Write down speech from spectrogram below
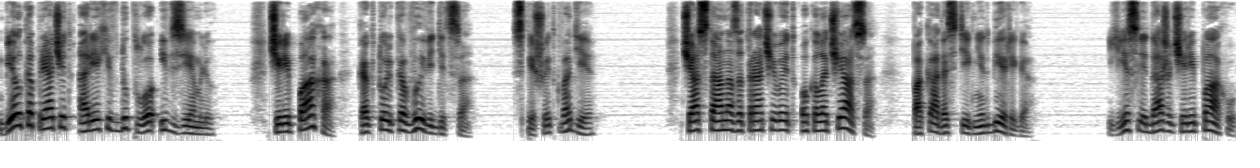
Белка прячет орехи в дупло и в землю. Черепаха, как только выведется, спешит к воде. Часто она затрачивает около часа, пока достигнет берега. Если даже черепаху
